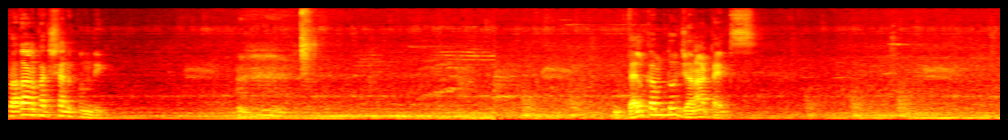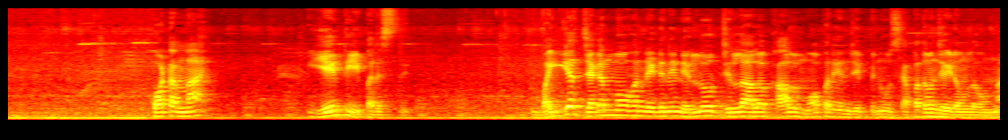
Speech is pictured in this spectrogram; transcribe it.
ప్రధాన పక్షానికి ఉంది. Welcome to Jana Times. కోటన్న ఏంటి ఈ పరిస్థితి? వైఎస్ జగన్మోహన్ రెడ్డిని నెల్లూరు జిల్లాలో కాలు మోపని అని చెప్పి నువ్వు శపథం చేయడంలో ఉన్న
